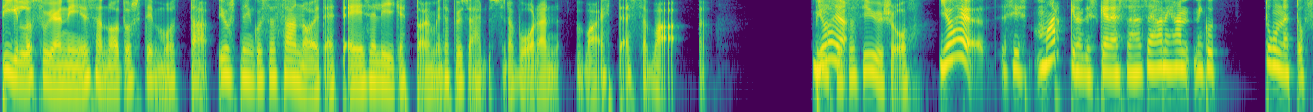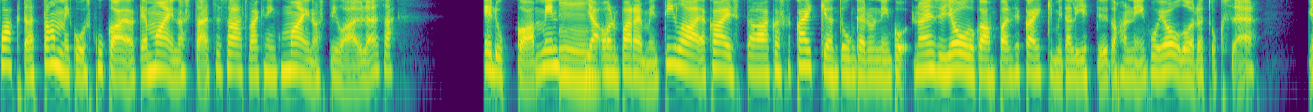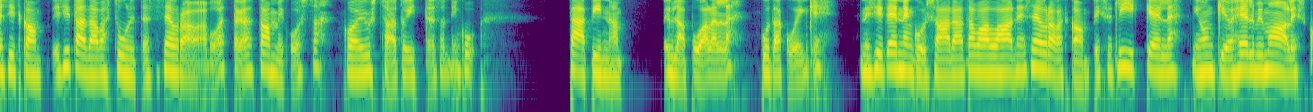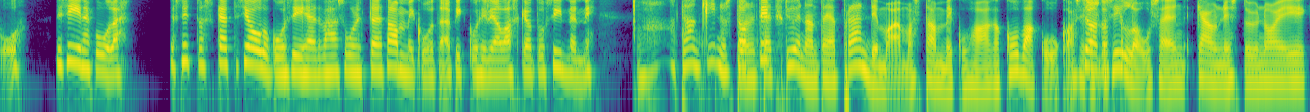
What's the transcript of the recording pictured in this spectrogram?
tilsuja niin sanotusti, mutta just niin kuin sä sanoit, että ei se liiketoiminta pysähdy siinä vuoden vaihteessa, vaan business as usual. Joo, ja siis markkinointiskenessähän sehän on ihan niin kuin tunnettu fakta, että tammikuussa kukaan ei oikein mainosta, että sä saat vaikka niin kuin mainostilaa yleensä edukkaammin Mm. ja on paremmin tilaa ja kaistaa, koska kaikki on tunkenut, niin kuin, no ensin joulukampanja, se kaikki mitä liittyy tuohon niin kuin jouluodotukseen. Ja sitten sit aletaan vasta suunnittelemaan sitä seuraavaa vuotta tammikuussa, kun on just saatu itsensä niin kuin pääpinnan yläpuolelle kutakuinkin. Niin sitten ennen kuin saadaan tavallaan ne seuraavat kamppikset liikkeelle, niin onkin jo helmi-maaliskuu. Niin siinä kuule, jos nyt tuossa käyttäisi joulukuun siihen, että vähän suunnittelee tammikuuta ja pikkuhiljaa laskeutuu sinne, niin Tämä on kiinnostavaa, että työnantaja brändimaailmassa tammikuuhan on aika kova kuukausi, koska totta. silloin usein käynnistyy noi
